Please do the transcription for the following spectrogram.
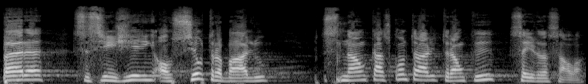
para se cingirem ao seu trabalho, senão, caso contrário, terão que sair da sala.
